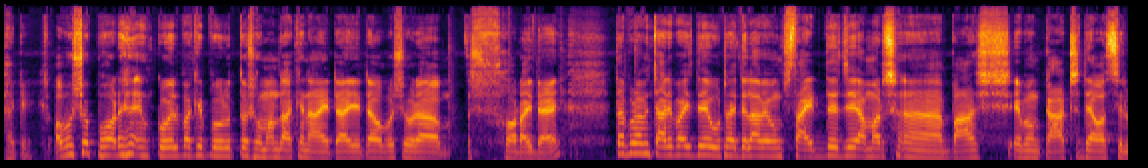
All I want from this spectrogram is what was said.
থাকে। অবশ্য পরে কোয়েল পাখি পুরুত্ব সমান রাখে না, এটা এটা অবশ্য ওরা সরাই দেয়। তারপর আমি চারিপাশ দিয়ে উঠাই দিলাম এবং সাইড দিয়ে যে আমার বাঁশ এবং কাঠ দেওয়া ছিল,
